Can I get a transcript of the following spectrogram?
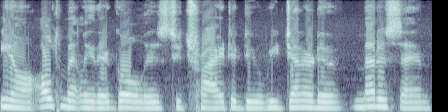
you know, ultimately their goal is to try to do regenerative medicine,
